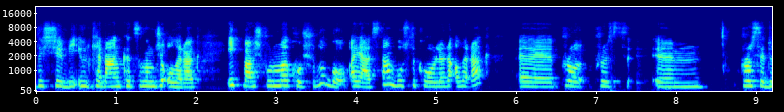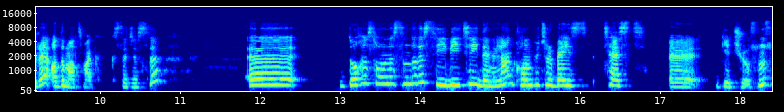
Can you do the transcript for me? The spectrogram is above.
dışı bir ülkeden katılımcı olarak ilk başvurma koşulu bu. IELTS'ten bu skorları alarak e, pro, pros, e, prosedüre adım atmak kısacası. E, daha sonrasında da CBT denilen Computer Based Test e, geçiyorsunuz.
